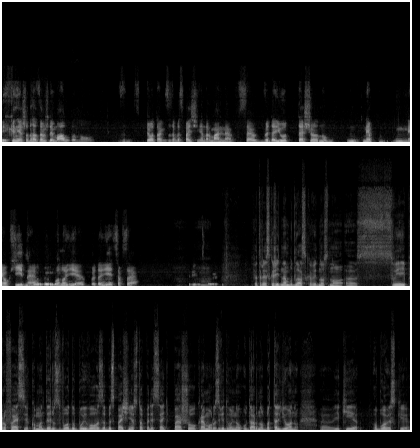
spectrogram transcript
Їх, звісно, да, завжди мало. Ну, все так, забезпечення нормальне, все видають. Те, що ну, не, необхідне, воно є, видається все. Петре, скажіть нам, будь ласка, відносно е, своєї професії, командир взводу бойового забезпечення 151-го окремого розвідувального ударного батальйону. Е, які обов'язки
